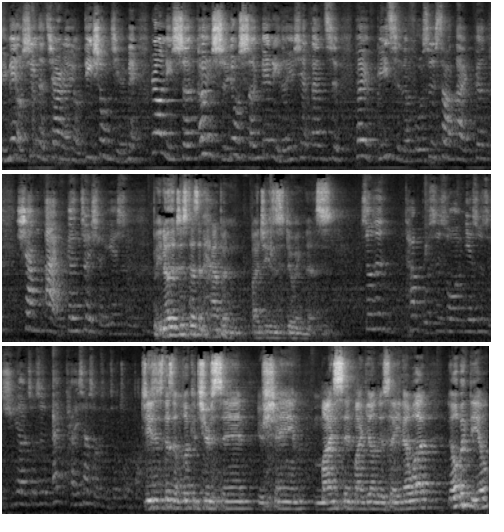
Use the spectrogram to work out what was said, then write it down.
里面有新的家人，有弟兄姐妹，让你神可以使用神给你的一些恩赐，可以彼此的服侍、上爱、跟相爱、跟追随耶稣。But you know, that just doesn't happen by Jesus doing this. 就是他不是说耶稣只需要就是哎抬一下手指就做到。Jesus doesn't look at your sin, your shame, my sin, my guilt, and just say, you know what? No big deal.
